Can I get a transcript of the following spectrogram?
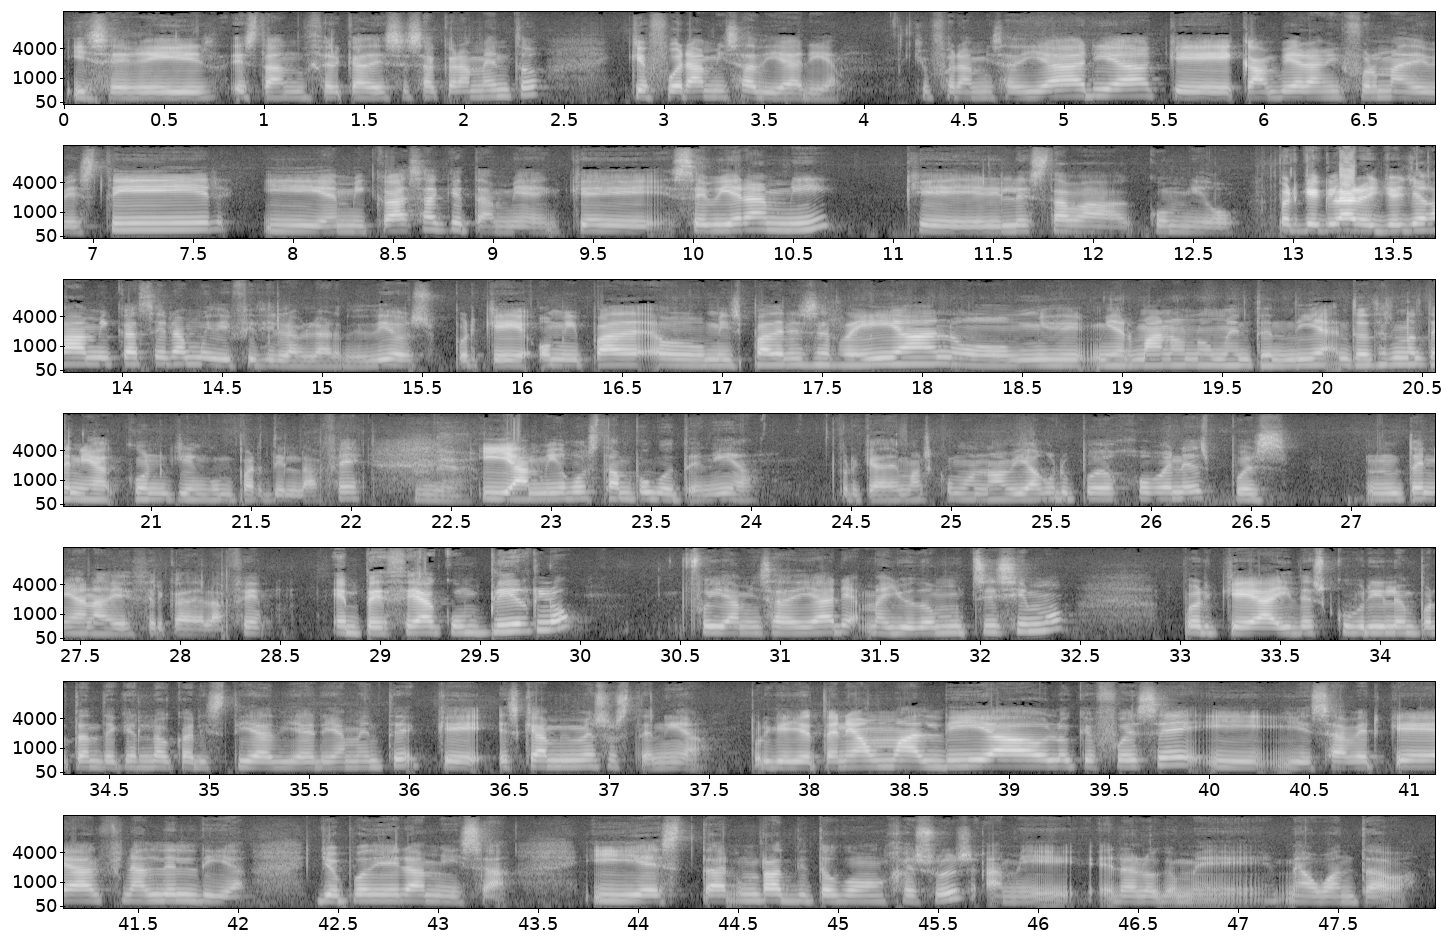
y seguir estando cerca de ese sacramento, que fuera misa diaria, que fuera misa diaria, que cambiara mi forma de vestir y en mi casa que también, que se viera en mí que él estaba conmigo. Porque claro, yo llegaba a mi casa era muy difícil hablar de Dios, porque o, mi o mis padres se reían o mi, hermano no me entendía, entonces no tenía con quién compartir la fe. Y amigos tampoco tenía, porque además como no había grupo de jóvenes, pues no tenía nadie cerca de la fe empecé a cumplirlo, fui a misa diaria, me ayudó muchísimo porque ahí descubrí lo importante que es la Eucaristía diariamente, que es que a mí me sostenía, porque yo tenía un mal día o lo que fuese y, saber que al final del día yo podía ir a misa y estar un ratito con Jesús, a mí era lo que me, me aguantaba.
